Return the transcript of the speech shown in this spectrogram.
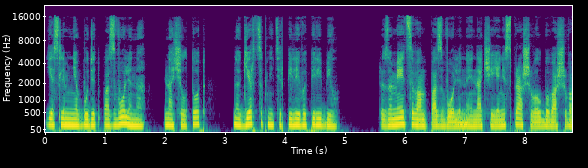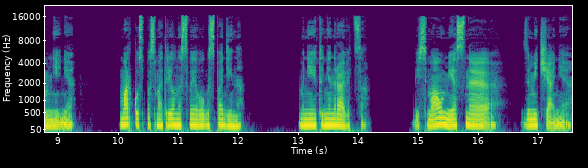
«Если мне будет позволено», — начал тот, но герцог нетерпеливо перебил. «Разумеется, вам позволено, иначе я не спрашивал бы вашего мнения. Маркус посмотрел на своего господина. «Мне это не нравится». «Весьма уместное замечание.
